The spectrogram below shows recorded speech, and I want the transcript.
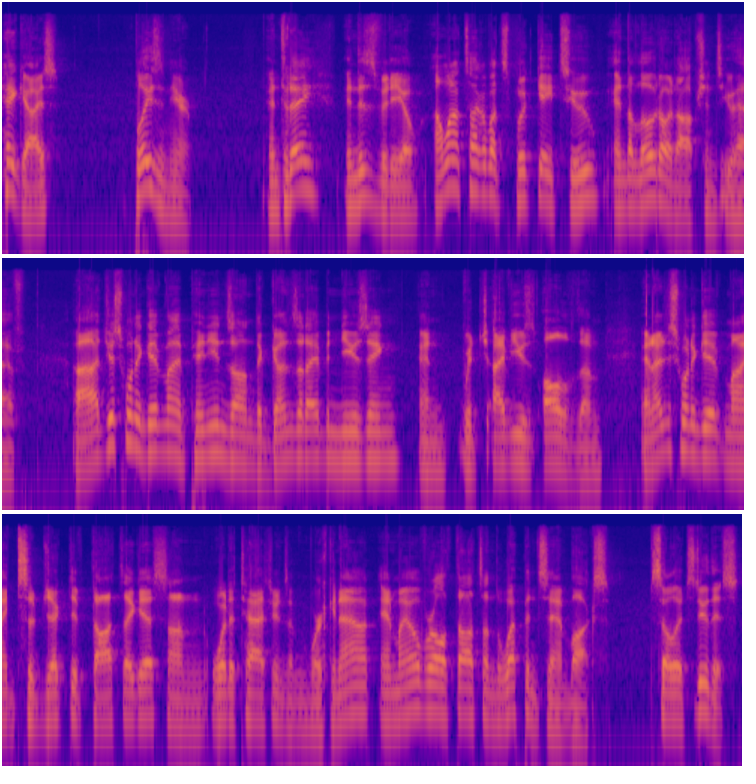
Hey guys, Blazen here. And today, in this video, I want to talk about Splitgate 2 and the loadout options you have. Uh, I just want to give my opinions on the guns that I've been using, and which I've used all of them. And I just want to give my subjective thoughts, I guess, on what attachments I'm working out, and my overall thoughts on the weapon sandbox. So let's do this.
